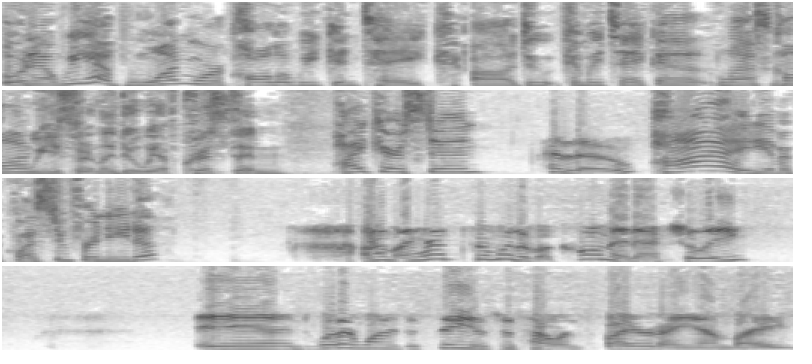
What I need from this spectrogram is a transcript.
Well, now we have one more caller we can take. Uh, do can we take a last caller? We certainly do. We have Kristen. Hi, Kirsten. Hello. Hi. Do you have a question for Nita? Um, I had somewhat of a comment actually, and what I wanted to say is just how inspired I am by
